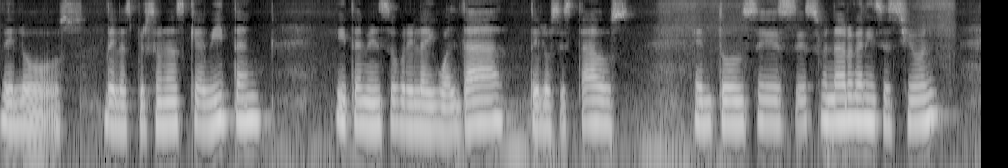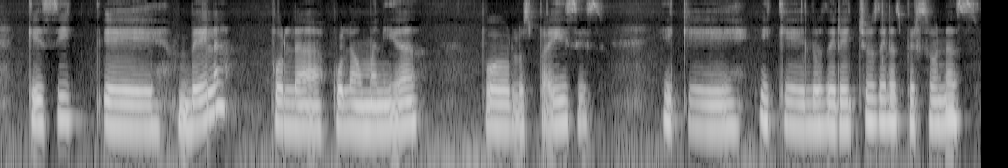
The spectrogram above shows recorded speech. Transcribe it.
de los de las personas que habitan y también sobre la igualdad de los estados. Entonces es una organización que sí eh, vela por la, por la humanidad, por los países y que, y que los derechos de las personas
